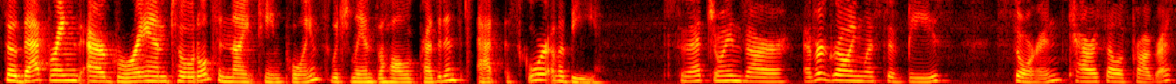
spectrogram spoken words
So that brings our grand total to 19 points, which lands the Hall of Presidents at a score of a B. So that joins our ever growing list of Bs Soarin', Carousel of Progress,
